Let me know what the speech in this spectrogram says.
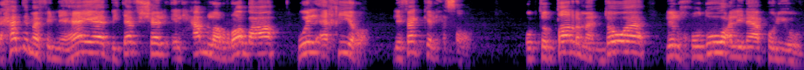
لحد ما في النهاية بتفشل الحملة الرابعة والأخيرة لفك الحصار وبتضطر منتوى للخضوع لنابليون.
